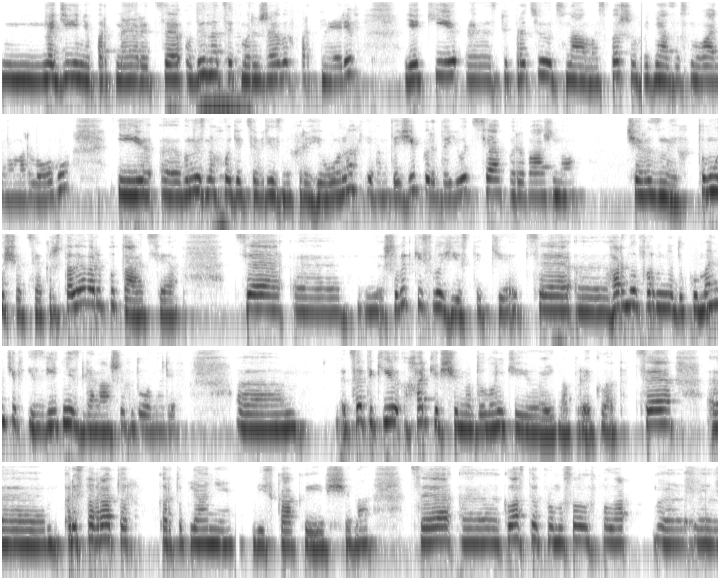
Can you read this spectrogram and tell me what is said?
надійні партнери. Це 11 мережевих партнерів, які е, співпрацюють з нами з першого дня заснування Марлогу, і е, вони знаходяться в різних регіонах, і вантажі передаються переважно через них, тому що це кришталева репутація. Це е, швидкість логістики, це е, гарне оформлення документів і звітність для наших донорів. Е, це такі Харківщина, долоньки UA, наприклад. Це е, реставратор картопляні війська Київщина, це е, кластер промислових пала. е, е,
